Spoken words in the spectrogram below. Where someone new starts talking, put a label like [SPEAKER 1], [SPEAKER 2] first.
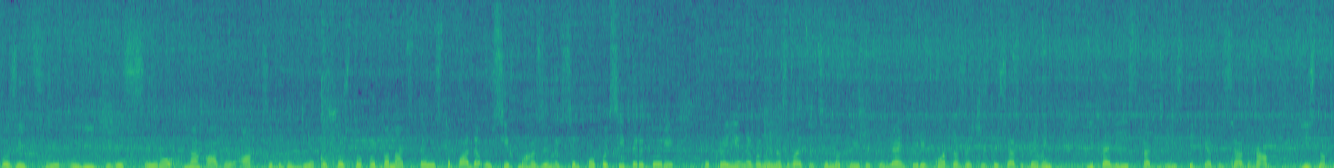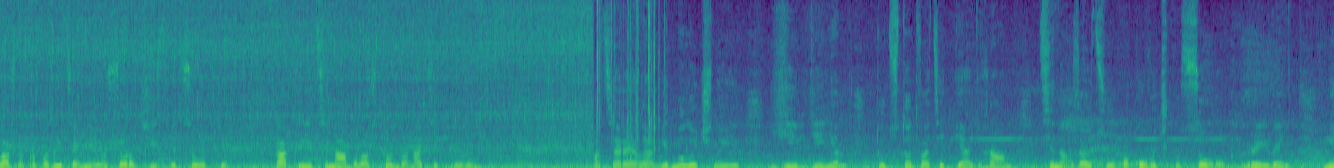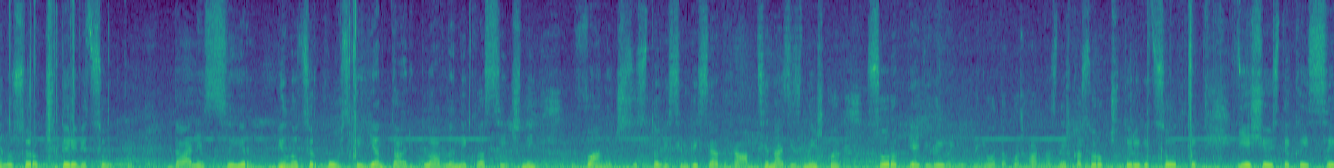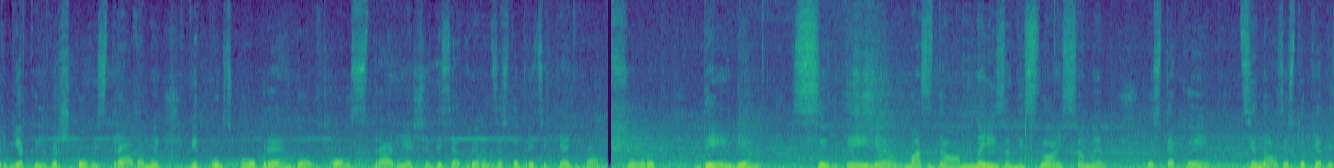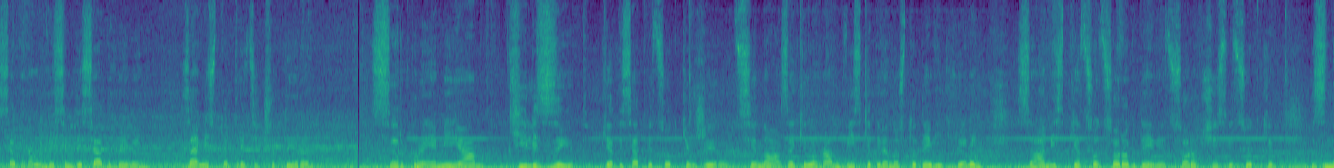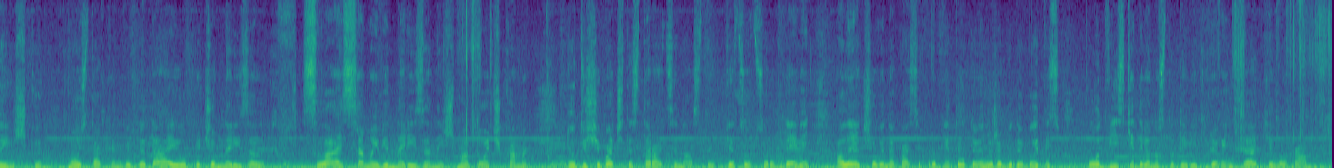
[SPEAKER 1] пропозиції у відділі сиру. Нагадую, акції будуть діяти 6 по 12 листопада у всіх магазинах Сільпо по всій території України. Вони називаються цінотижики. Гляньте, рікота за 60 гривень, італійська 250 грам. Дійсно класна пропозиція, мінус 46%. Так її ціна була 112 гривень. Моцарела від молочної гільдії. Тут 125 грам. Ціна за оцю упаковочку 40 гривень, мінус 44%. Далі сир білоцерковський янтарь плавлений класичний в ваночці 180 грам. Ціна зі знижкою 45 гривень. От на нього також гарна знижка 44%. Є ще ось такий сир м'який вершковий з травами від польського бренду Остравія 60 гривень за 135 грам. 40 Дейлі сир Дейлі, маздам, нарізаний слайсами. Ось такий. Ціна за 150 грам 80 гривень, замість 134. Сир премія, кільзит 50% жиру. Ціна за кілограм 299 гривень, замість 549, 46% знижки. Ну, ось так він виглядає. Його причому нарізали слайсами, він нарізаний шматочками. Тут ще, бачите, стара ціна стоїть 549, але якщо ви на касі проб'єте, то він вже буде битись по 299 гривень за кілограм.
